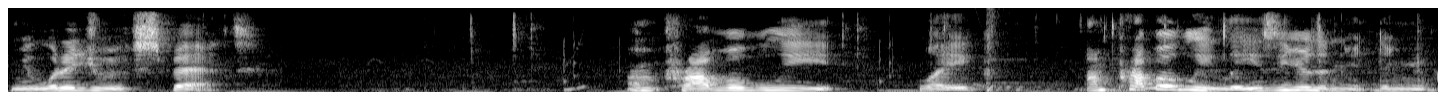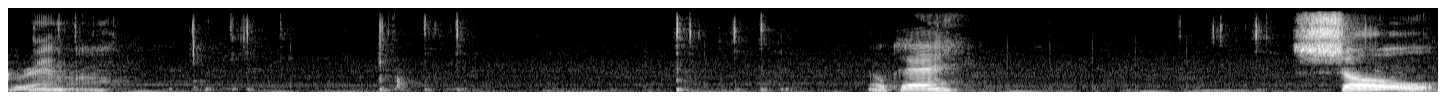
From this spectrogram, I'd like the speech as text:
I mean, what did you expect? I'm probably like I'm probably lazier than than your grandma. Okay. So,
